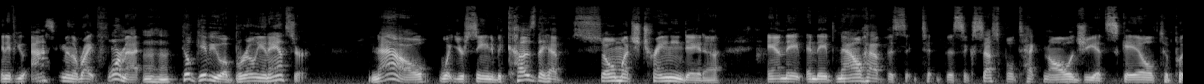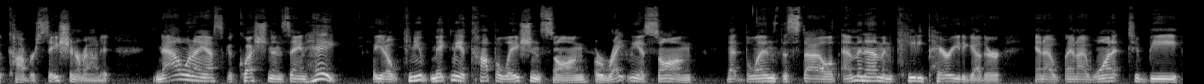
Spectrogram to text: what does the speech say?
and if you ask him in the right format, mm-hmm. he'll give you a brilliant answer. Now, what you're seeing because they have so much training data, and they and they've now have the the successful technology at scale to put conversation around it. Now, when I ask a question and saying, "Hey, you know, can you make me a compilation song or write me a song that blends the style of Eminem and Katy Perry together, and I and I want it to be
